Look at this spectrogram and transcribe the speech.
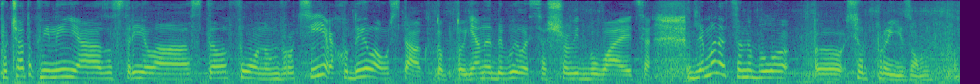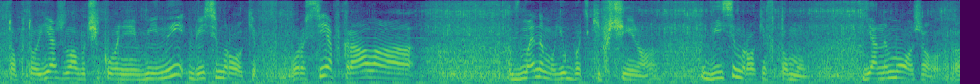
Початок війни я зустріла з телефоном в руці. Я ходила ось так, тобто я не дивилася, що відбувається. Для мене це не було е, сюрпризом. Тобто я жила в очікуванні війни 8 років. Росія вкрала в мене мою батьківщину 8 років тому. Я не можу е,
